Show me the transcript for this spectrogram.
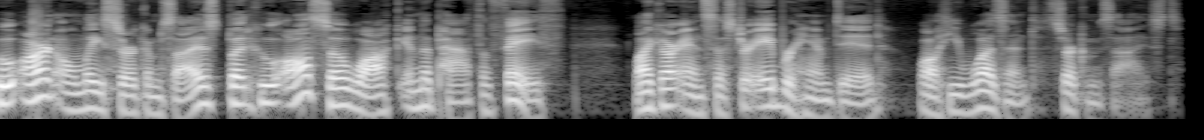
who aren't only circumcised but who also walk in the path of faith, like our ancestor Abraham did while he wasn't circumcised.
